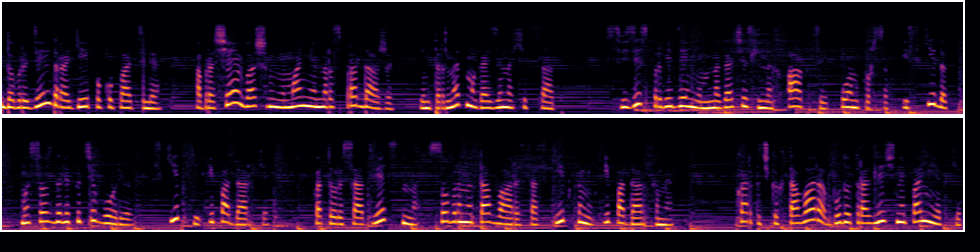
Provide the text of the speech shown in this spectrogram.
Добрый день, дорогие покупатели! Обращаем ваше внимание на распродажи интернет-магазина HitSat. В связи с проведением многочисленных акций, конкурсов и скидок мы создали категорию «Скидки и подарки», в которой, соответственно, собраны товары со скидками и подарками. В карточках товара будут различные пометки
